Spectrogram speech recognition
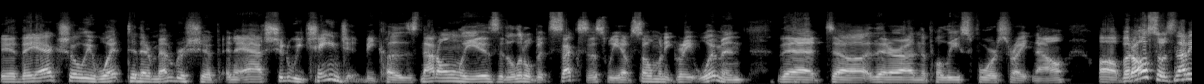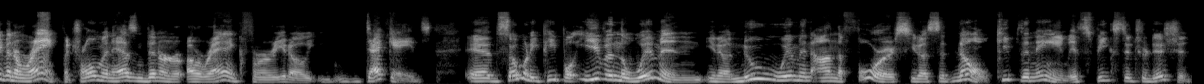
they actually went to their membership and asked, should we change it? Because not only is it a little bit sexist, we have so many great women that uh, that are on the police force right now. Uh, but also, it's not even a rank. Patrolman hasn't been a, a, rank for you know decades, and so many people, even the women, you know, new women on the force, you know, said no, keep the name. It speaks to tradition.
